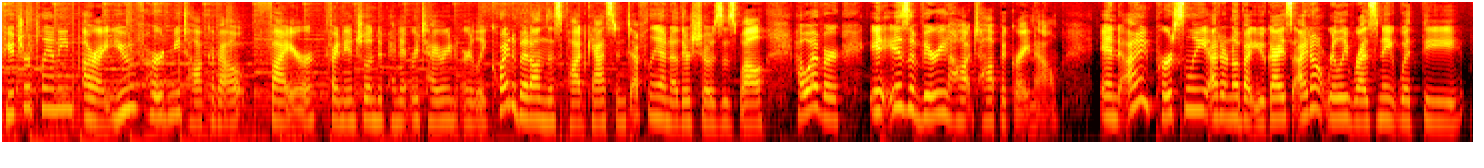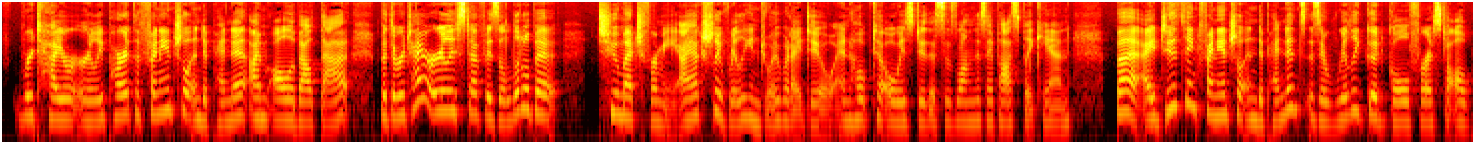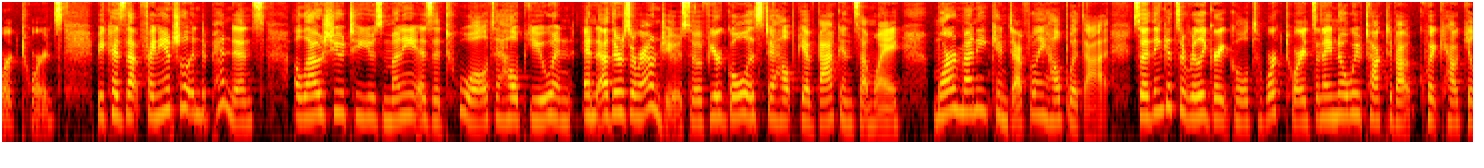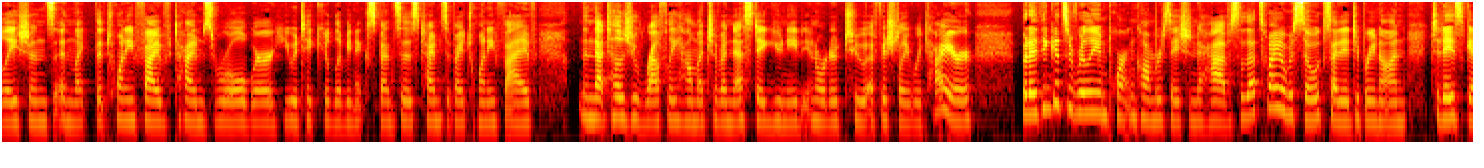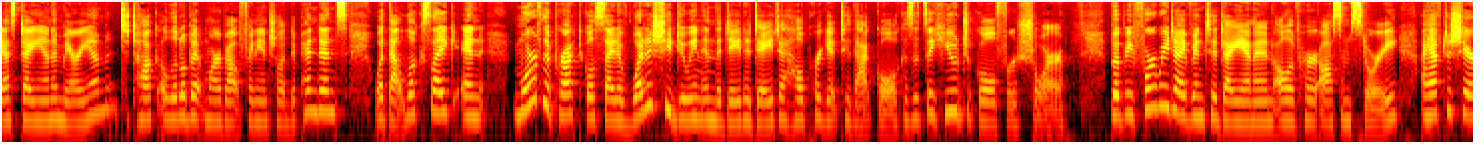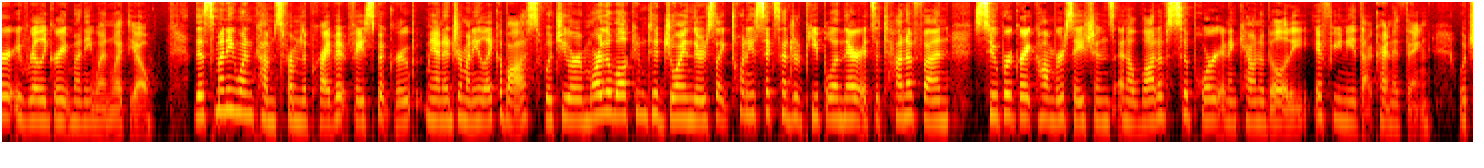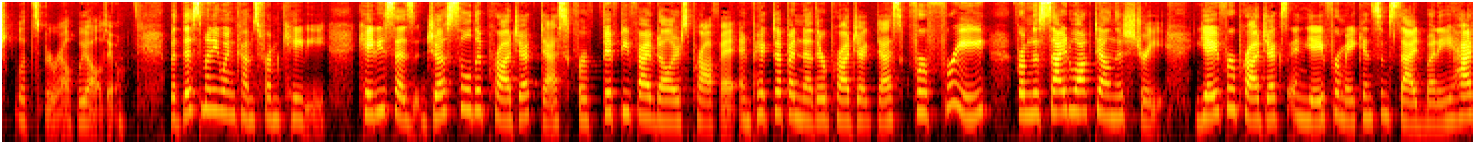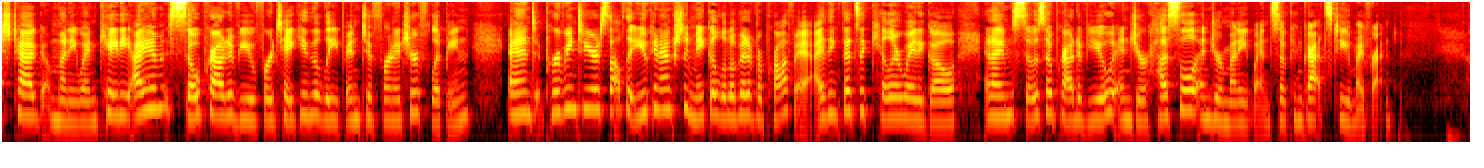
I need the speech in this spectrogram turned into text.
Future planning. All right, you've heard me talk about FIRE, Financial Independent Retiring Early, quite a bit on this podcast and definitely on other shows as well. However, it is a very hot topic right now. And I personally, I don't know about you guys, I don't really resonate with the retire early part. The financial independent, I'm all about that. But the retire early stuff is a little bit too much for me. I actually really enjoy what I do and hope to always do this as long as I possibly can. But I do think financial independence is a really good goal for us to all work towards because that financial independence allows you to use money as a tool to help you and, and others around you. So if your goal is to help give back in some way, more money can definitely help with that. So I think it's a really great goal to work towards. And I know we've talked about quick calculations and like the 25 times rule where you would take your living expenses times it by 25 and that tells you roughly how much of a nest egg you need in order to officially retire. But I think it's a really important conversation to have. So that's why I was so excited to bring on today's guest, Diania Merriam, to talk a little bit more about financial independence, what that looks like, and more of the practical side of what is she doing in the day to day to help her get to that goal, because it's a huge goal for sure. But before we dive into Diania and all of her awesome story, I have to share a really great money win with you. This money win comes from the private Facebook group, Manage Your Money Like a Boss, which you are more than welcome to join. There's like 2,600 people in there. It's a ton of fun, super great conversation conversations and a lot of support and accountability if you need that kind of thing, which let's be real, we all do. But this money win comes from Katie. Katie says, just sold a project desk for $55 profit and picked up another project desk for free from the sidewalk down the street. Yay for projects and yay for making some side money. Hashtag money win. Katie, I am so proud of you for taking the leap into furniture flipping and proving to yourself that you can actually make a little bit of a profit. I think that's a killer way to go. And I'm so, so proud of you and your hustle and your money win. So, congrats to you, my friend.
